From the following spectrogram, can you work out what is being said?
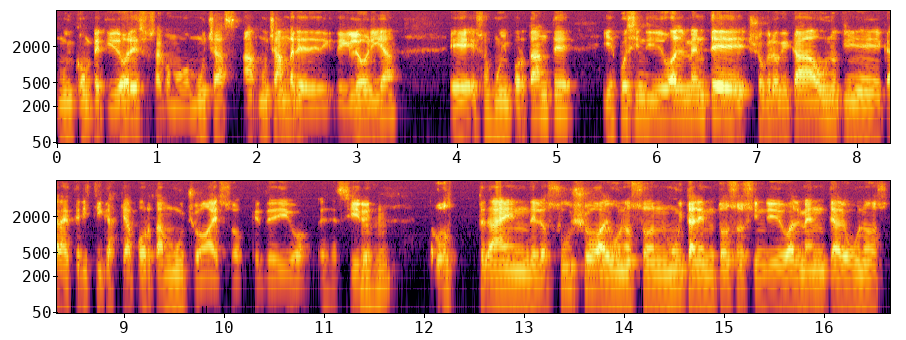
muy competidores, o sea, como con muchas, ah, mucha hambre de, gloria. Eh, eso es muy importante. Y después individualmente yo creo que cada uno tiene características que aportan mucho a eso que te digo. Es decir, todos traen de lo suyo, algunos son muy talentosos individualmente, algunos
